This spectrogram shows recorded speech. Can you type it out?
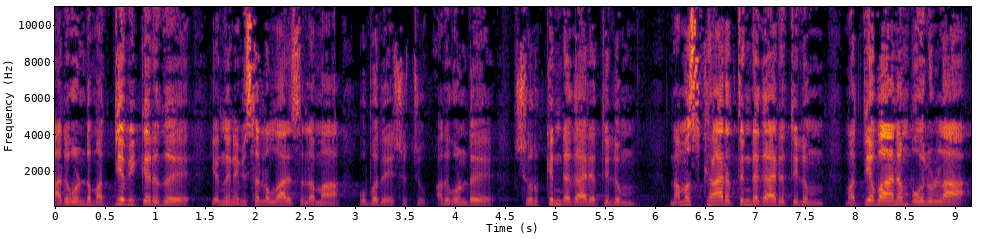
അതുകൊണ്ട് മദ്യപിക്കരുത് എന്ന് നബിസല്ലാ അലിസ്ലമ ഉപദേശിച്ചു. അതുകൊണ്ട് ഷുർക്കിന്റെ കാര്യത്തിലും നമസ്കാരത്തിന്റെ കാര്യത്തിലും മദ്യപാനം പോലുള്ള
